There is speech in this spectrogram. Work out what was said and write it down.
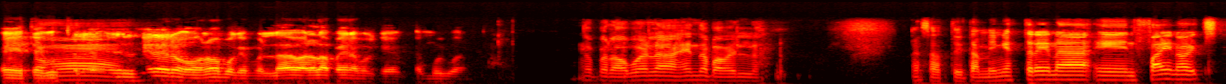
Eh, ¿Te gusta el género o no? Porque en verdad vale la pena porque es muy bueno. No, pero voy a poner la agenda para verla. Exacto. Y también estrena en Fine Arts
